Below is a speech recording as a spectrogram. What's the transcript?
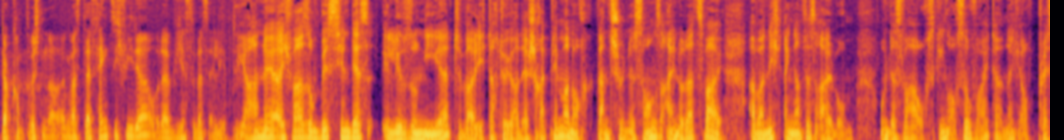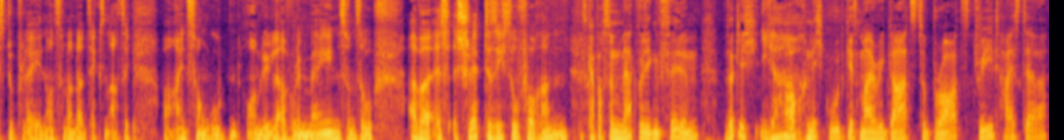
da kommt bestimmt noch irgendwas, der fängt sich wieder? Oder wie hast du das erlebt? Ja, naja, ich war so ein bisschen desillusioniert, weil ich dachte, ja, der schreibt immer noch ganz schöne Songs, ein oder zwei, aber nicht ein ganzes Album. Und das war auch, es ging auch so weiter, nicht? Auf Press to Play 1986 war ein Song gut, Only Love Remains und so. Aber es, es schleppte sich so voran. Es gab auch so einen merkwürdigen Film, wirklich Ja. auch nicht gut. Give My Regards to Broad Street heißt der.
